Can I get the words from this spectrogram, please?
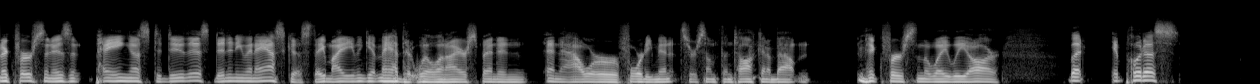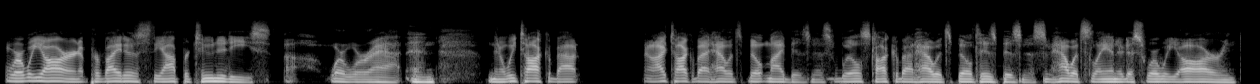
McPherson isn't paying us to do this, didn't even ask us. They might even get mad that Will and I are spending an hour or 40 minutes or something talking about McPherson the way we are. But it put us where we are and it provided us the opportunities uh, where we're at. And, you know, we talk about, I talk about how it's built my business. Will's talked about how it's built his business and how it's landed us where we are. And,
